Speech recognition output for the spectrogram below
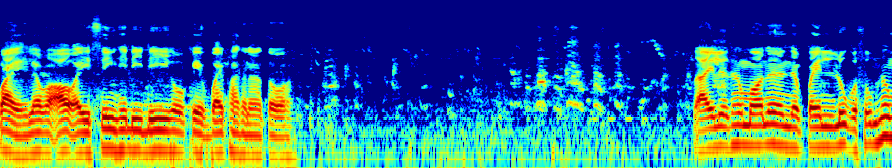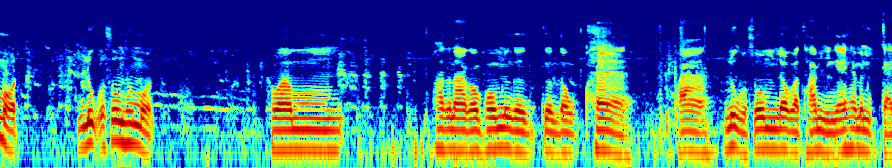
ไป แล้วก็เอาไอ้สิ่งที่ดีๆก็เก็บไว้พัฒนาต่อสายเรือทั้งหมดนั่นจะเป็นลูกผสมทั้งหมด ลูกผสมทั้งหมด ความพัฒนาของผมนั่นก็คือต้องพาพาลูกผสมแล้วก็ทำยังไงให้มันไก่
